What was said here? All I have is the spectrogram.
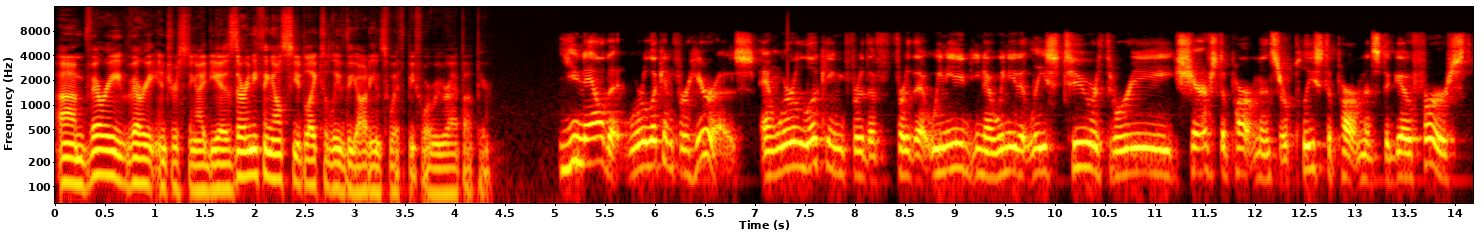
um, very, very interesting idea. Is there anything else you'd like to leave the audience with before we wrap up here? you nailed it we're looking for heroes and we're looking for the for that we need you know we need at least two or three sheriff's departments or police departments to go first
